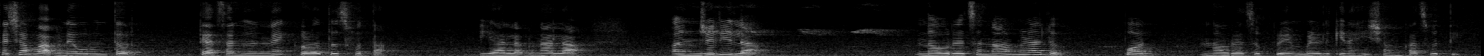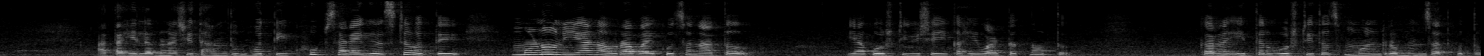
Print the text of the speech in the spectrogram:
त्याच्या वागण्यावरून तर त्याचा निर्णय कळतच होता. या लग्नाला अंजलीला नवऱ्याचं नाव मिळालं पण नवऱ्याचं प्रेम मिळेल की नाही शंकाच होती. आता ही लग्नाची धामधूम होती खूप सारे गेस्ट होते म्हणून या नवरा बायकोचं नातं या गोष्टीविषयी काही वाटत नव्हतं. कारण इतर गोष्टीतच मन रमून जात होतं.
